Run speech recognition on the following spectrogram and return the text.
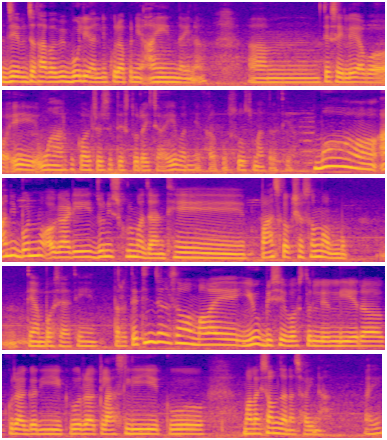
जे जथाभावी बोलिहाल्ने कुरा पनि आइँदैन। त्यसैले अब ए उहाँहरूको कल्चर चाहिँ त्यस्तो रहेछ है भन्ने खालको सोच मात्र थियो। म आनी बन्नु अगाडि जुन स्कुलमा जान्थेँ पाँच कक्षासम्म म त्यहाँ बसेको थिएँ। तर त्यतिन्जेलसम्म मलाई यो विषयवस्तुले लिएर कुरा गरिएको र क्लास लिएको मलाई सम्झना छैन है।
